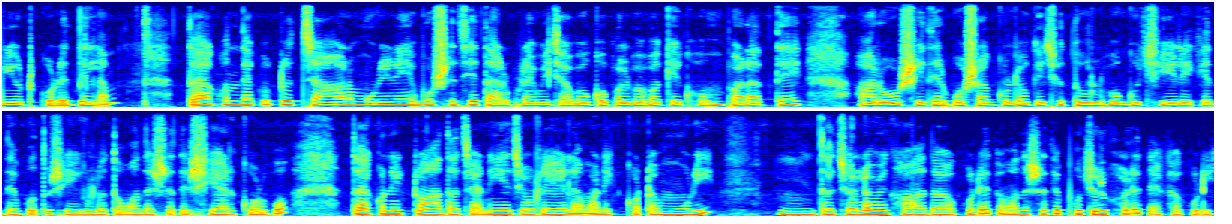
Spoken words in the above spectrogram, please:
মিউট করে দিলাম। তো এখন দেখো একটু চা আর মুড়ি নিয়ে বসেছি। তারপরে আমি যাব গোপাল বাবাকে ঘুম পাড়াতে। আর ওর শীতের পোশাকগুলো কিছু তুলবো, গুছিয়ে রেখে দেবো। তো সেইগুলো তোমাদের সাথে শেয়ার করব। তো এখন একটু আদা চা নিয়ে চলে এলাম, আর এক কটা মুড়ি। তো চলো আমি খাওয়া দাওয়া করে তোমাদের সাথে পুজোর ঘরে দেখা করি।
